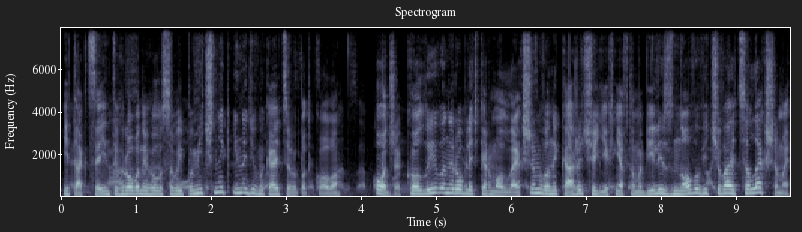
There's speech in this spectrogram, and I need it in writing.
І так, цей інтегрований голосовий помічник іноді вмикається випадково. Отже, коли вони роблять кермо легшим, вони кажуть, що їхні автомобілі знову відчуваються легшими.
